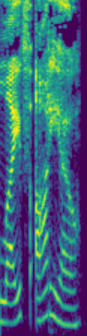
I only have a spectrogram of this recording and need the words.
Life Audio.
